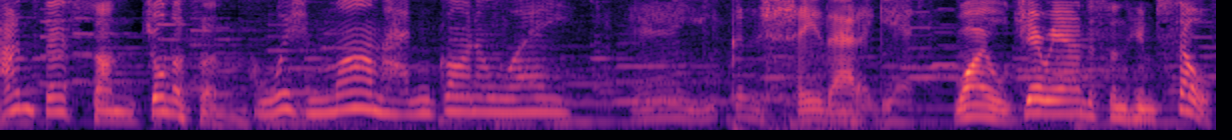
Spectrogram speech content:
and their son Jonathan, I wish Mom hadn't gone away. Yeah, you can say that again. while Gerry Anderson himself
